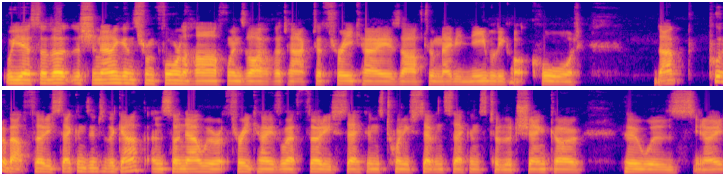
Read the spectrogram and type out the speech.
Well, yeah. So the, the shenanigans from four and a half when Zwiehoff attacked to three Ks after maybe Nibali got caught. That put about 30 seconds into the gap, and so now we are at three Ks left, 30 seconds, 27 seconds to Lutsenko, who was you know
